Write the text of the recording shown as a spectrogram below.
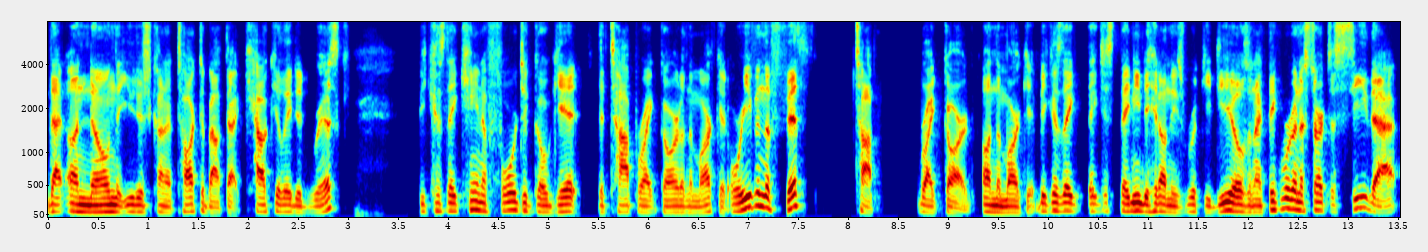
that unknown that you just kind of talked about, that calculated risk, because they can't afford to go get the top right guard on the market or even the fifth top right guard on the market because they they just they need to hit on these rookie deals. And I think we're going to start to see that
